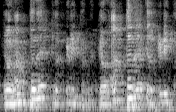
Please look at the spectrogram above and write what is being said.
ಕೆಲವರು ಹತ್ತದೆ ಕೆಲವರು ಹಿಡಿತಾರೆ. ಕೆಲವರು ಹತ್ತದೆ ಕೆಲವರು ಹಿಡಿತಾರೆ.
